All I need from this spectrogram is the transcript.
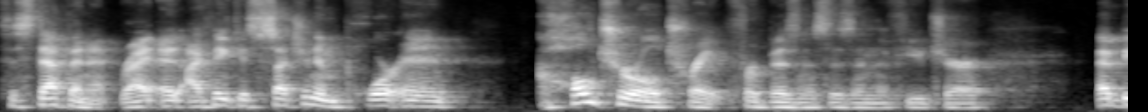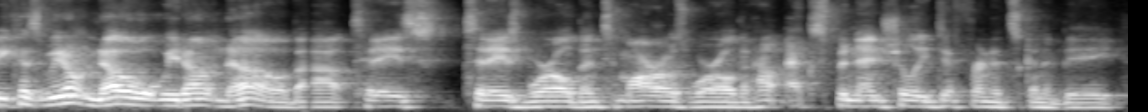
to step in it, right? I think is such an important cultural trait for businesses in the future uh, because we don't know what we don't know about today's today's world and tomorrow's world and how exponentially different it's going to be.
